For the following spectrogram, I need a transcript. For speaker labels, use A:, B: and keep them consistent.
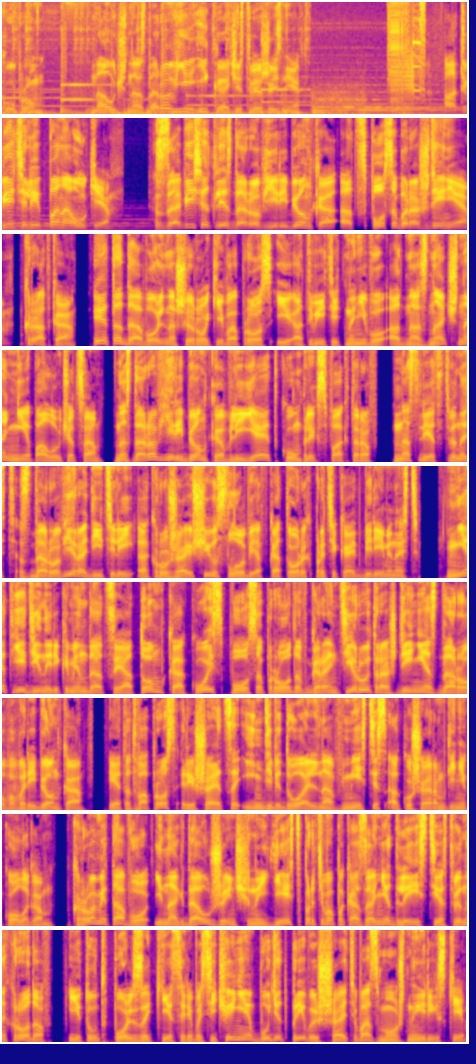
A: Купрум. Научное здоровье и качестве жизни.
B: Ответили по науке. Зависит ли здоровье ребенка от способа рождения? Кратко. Это довольно широкий вопрос, и ответить на него однозначно не получится. На здоровье ребенка влияет комплекс факторов. Наследственность, здоровье родителей, окружающие условия, в которых протекает беременность. Нет единой рекомендации о том, какой способ родов гарантирует рождение здорового ребенка. Этот вопрос решается индивидуально вместе с акушером-гинекологом. Кроме того, иногда у женщины есть противопоказания для естественных родов, и тут польза кесарево сечения будет превышать возможные риски.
